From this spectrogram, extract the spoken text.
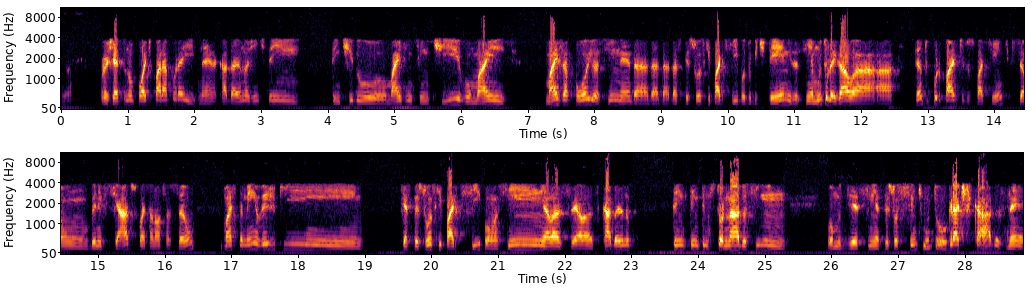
o projeto não pode parar por aí, né? Cada ano a gente tem, tem tido mais incentivo, mais mais apoio assim né da, da, das pessoas que participam do beach tênis assim é muito legal a, a, tanto por parte dos pacientes que são beneficiados com essa nossa ação mas também eu vejo que que as pessoas que participam assim elas elas cada ano tem, tem, tem se tornado assim vamos dizer assim as pessoas se sentem muito gratificadas né?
